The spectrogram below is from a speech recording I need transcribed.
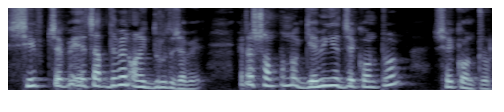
শিফট চেপে এ চাপ দেবেন, অনেক দ্রুত যাবে। এটা সম্পূর্ণ গেমিংয়ের যে কন্ট্রোল সেই কন্ট্রোল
